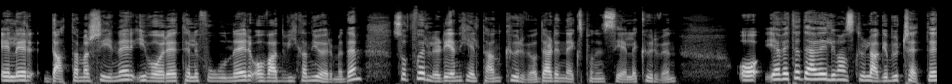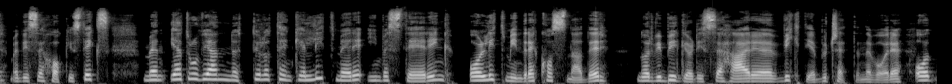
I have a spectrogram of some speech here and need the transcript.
eller datamaskiner i våre telefoner og hva vi kan gjøre med dem, så følger de en helt annen kurve, og det er den eksponentielle kurven. Og jeg vet at det er veldig vanskelig å lage budsjetter med disse hockeysticks, men jeg tror vi er nødt til å tenke litt mer investering og litt mindre kostnader når vi bygger disse her eh, viktige budsjettene våre. Og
